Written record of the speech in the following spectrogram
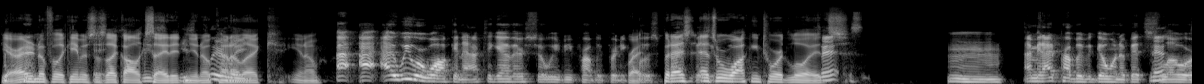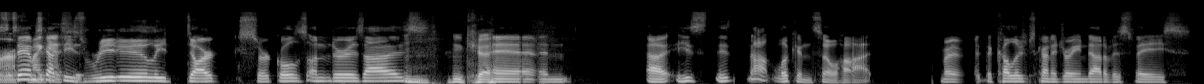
yeah, I don't know if like Amos was like all He's- excited and you know, kind of like you know, I, I, I, we were walking out together, so we'd be probably pretty right. close. But by as as we're walking toward Lloyd's, Sam, Hmm. I mean, I'd probably be going a bit Sam- slower. Sam's My got guess these is- really dark circles under his eyes, okay, and uh, he's he's not looking so hot. Right, the color's kind of drained out of his face.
